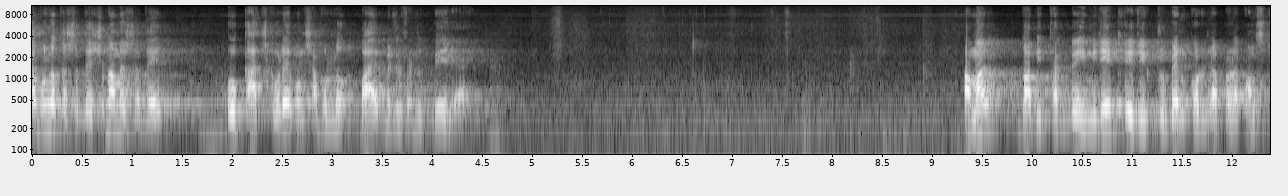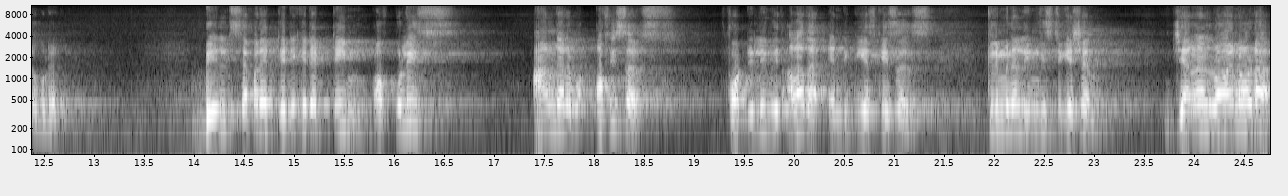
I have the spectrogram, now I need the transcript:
সফলতার সাথে, সুনামের সাথে ও কাজ করে এবং সাফল্য পায় মেডেল ফেডেল পেয়ে যায়। আমার দাবি থাকবে ইমিডিয়েটলি রিক্রুটমেন্ট করুন আপনারা কনস্টেবলের। Build separate dedicated team of police under officers for dealing with আলাদা NDPS cases criminal investigation, general law and order,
